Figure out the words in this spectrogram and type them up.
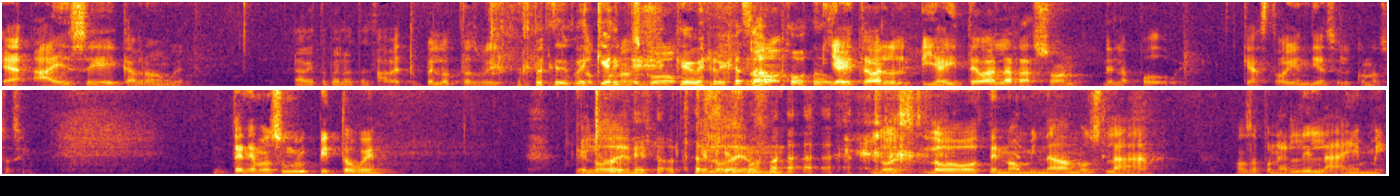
a, a ese cabrón, güey. A Beto Pelotas. A Beto Pelotas, güey. Lo qué- conozco. Qué verga su No, apodo, y ahí te va la, y ahí te va la razón del apodo, güey. Que hasta hoy en día se le conoce así. Teníamos un grupito, güey. Que lo, de, Pelotas, que lo, de- lo, lo denominábamos la... Vamos a ponerle la M.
